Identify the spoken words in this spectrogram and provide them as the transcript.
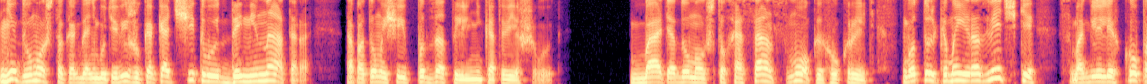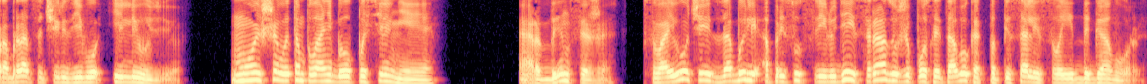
Не думал, что когда-нибудь увижу, как отчитывают доминатора, а потом еще и подзатыльник отвешивают. Батя думал, что Хасан смог их укрыть, вот только мои разведчики смогли легко пробраться через его иллюзию. Мойша в этом плане был посильнее. Ордынцы же, в свою очередь, забыли о присутствии людей сразу же после того, как подписали свои договоры.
